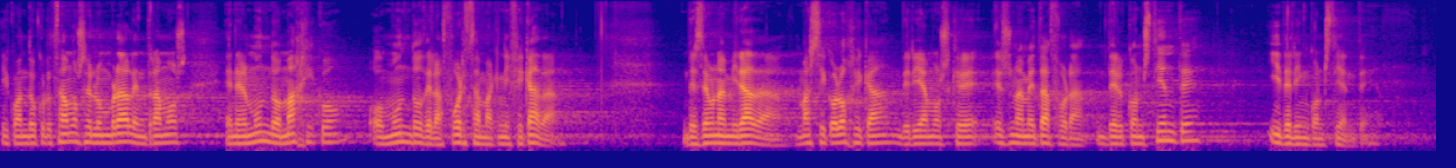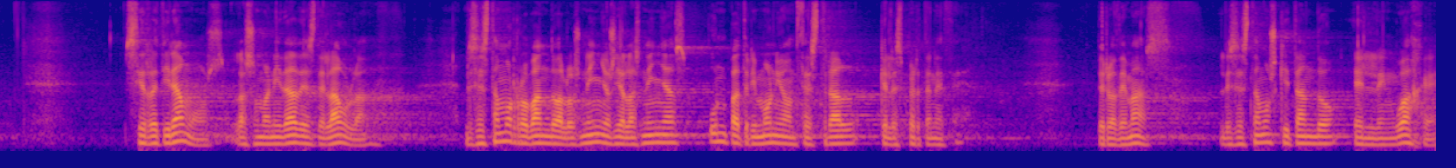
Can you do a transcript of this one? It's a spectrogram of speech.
y cuando cruzamos el umbral entramos en el mundo mágico o mundo de la fuerza magnificada. Desde una mirada más psicológica diríamos que es una metáfora del consciente y del inconsciente. Si retiramos las humanidades del aula, les estamos robando a los niños y a las niñas un patrimonio ancestral que les pertenece. Pero además, les estamos quitando el lenguaje,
